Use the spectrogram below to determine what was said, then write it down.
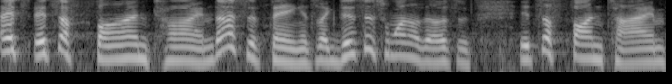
It's it's a fun time. That's the thing. It's like this is one of those. It's a fun time.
